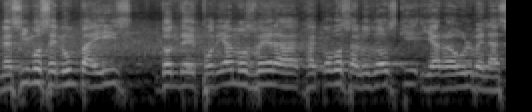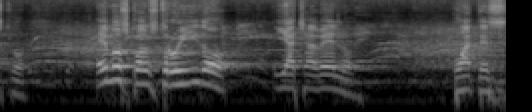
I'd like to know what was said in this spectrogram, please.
nacimos en un país donde podíamos ver a Jacobo Saludowski y a Raúl Velasco. Hemos construido, y a Chabelo, cuates,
